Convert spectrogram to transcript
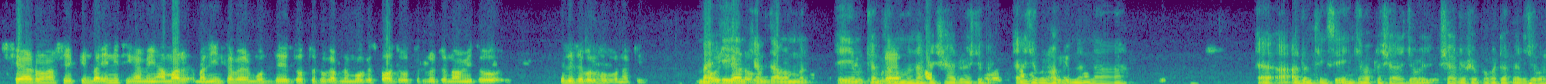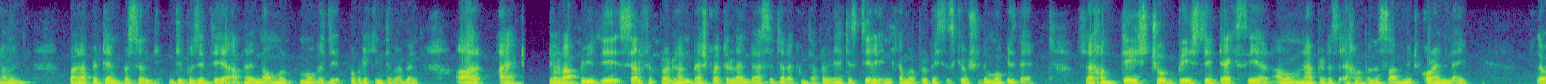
শেয়ার ওনারশিপ কিংবা এনিথিং আমি আমার মানে ইনকামের মধ্যে যতটুকু আপনার মগেজ পাওয়া যায় ততটুকুর জন্য আমি তো এলিজেবল হব নাকি? এই ইনকামটা আমার এই ইনকামটা আমার মনে হয় শেয়ার ওনারশিপ এলিজিবল হবেন না না। আই ডোন্ট থিঙ্ক ইনকাম আপনার শেয়ার শেয়ার প্রপার্টি আপনি এলিজিবল হবেন বাট আপনি টেন পার্সেন্ট ডিপোজিট দিয়ে আপনি নর্মাল মর্গেজ প্রপার্টি কিনতে পারবেন। আর আরেকটা হলো আপনি যদি সেলফ এমপ্লয়েড হন বেশ কয়েকটা ল্যান্ডার আছে যারা কিন্তু আপনার লেটেস্ট ইয়ার ইনকামের উপর বেসিস কেউ শুধু মর্গেজ দেয়। তো এখন তেইশ চব্বিশ যে ট্যাক্স ইয়ার আমার মনে হয় আপনি এখনও পর্যন্ত সাবমিট করেন নাই। তো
